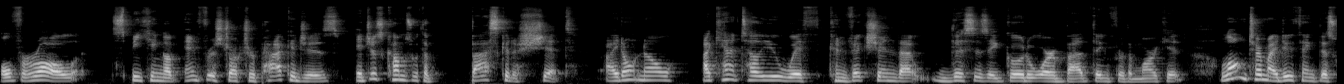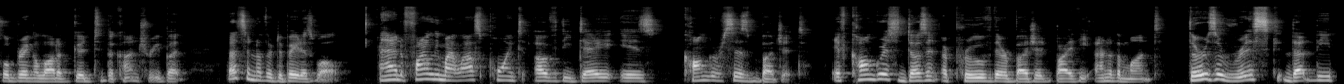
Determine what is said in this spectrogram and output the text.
Overall, speaking of infrastructure packages, it just comes with a basket of shit. I don't know. I can't tell you with conviction that this is a good or a bad thing for the market. Long term, I do think this will bring a lot of good to the country, but that's another debate as well. And finally, my last point of the day is Congress's budget. If Congress doesn't approve their budget by the end of the month, there is a risk that the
